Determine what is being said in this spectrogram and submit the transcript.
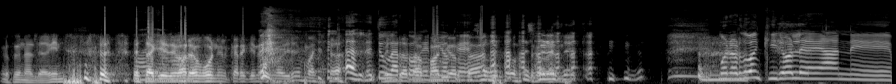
ez duen alde egin. Ez dakit ama. gaur egun elkarrekin egingo diren, baina... Galdetu beharko behintzat afari genioke. ez. Bueno, orduan kirolean eh,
